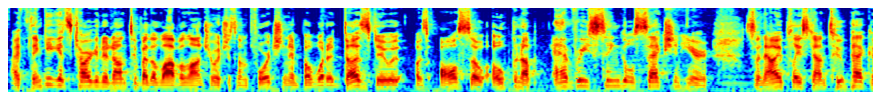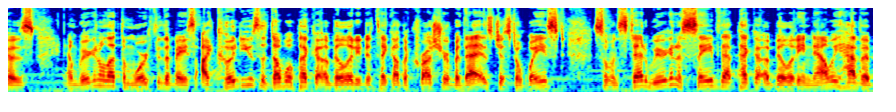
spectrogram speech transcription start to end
I think it gets targeted onto by the lava launcher, which is unfortunate, but what it does do is also open up every single section here. So now we place down two P.E.K.K.A.s, and we're going to let them work through the base. I could use the double P.E.K.K.A. ability to take out the crusher, but that is just a waste. So instead, we're going to save that P.E.K.K.A ability. Now we have a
